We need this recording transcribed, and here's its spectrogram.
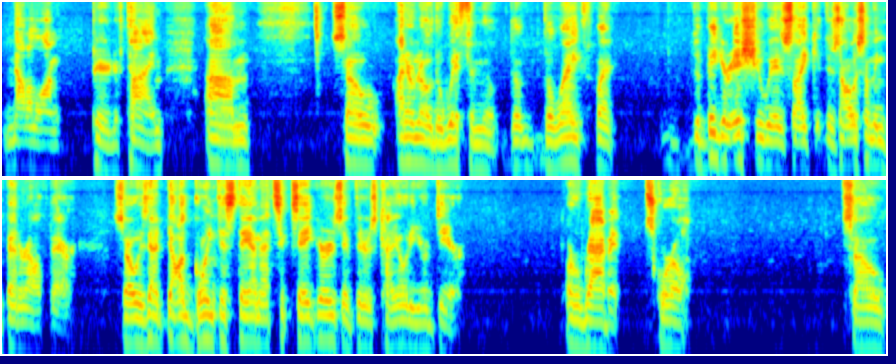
not a long period of time. Um, so I don't know the width and the, the, the length, but the bigger issue is like there's always something better out there. So is that dog going to stay on that six acres if there's coyote or deer or rabbit, squirrel? So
